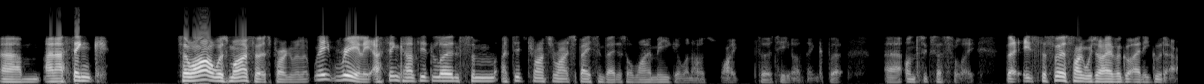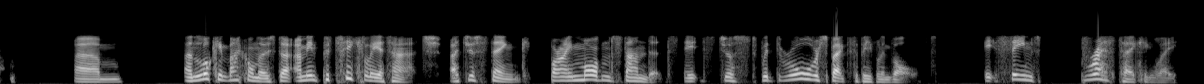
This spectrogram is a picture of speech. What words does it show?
um, and I think so R was my first programming. Really, I think I did learn some. I did try to write Space Invaders on my Amiga when I was like 13, I think, but uh, unsuccessfully. But it's the first language I ever got any good at. Um, and looking back on those, I mean, particularly Attach, I just think by modern standards, it's just with all respect to the people involved, it seems breathtakingly.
